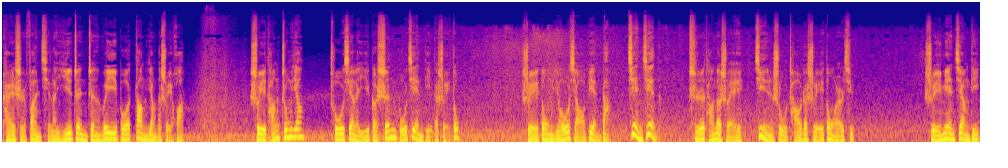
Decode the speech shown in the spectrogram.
开始泛起了一阵阵微波荡漾的水花。水塘中央出现了一个深不见底的水洞，水洞由小变大，渐渐的，池塘的水尽数朝着水洞而去。水面降低，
